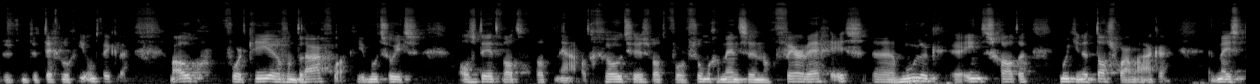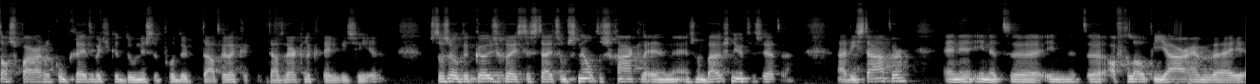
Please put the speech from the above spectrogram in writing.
dus de technologie ontwikkelen, maar ook voor het creëren van draagvlak. Je moet zoiets als dit, wat, wat, ja, wat groots is, wat voor sommige mensen nog ver weg is, uh, moeilijk uh, in te schatten, moet je het tastbaar maken. Het meest tastbare, concrete wat je kunt doen, is het product daadwerkelijk, daadwerkelijk realiseren. Dus dat is ook de keuze geweest destijds om snel te schakelen en, en zo'n buis neer te zetten. Nou, die staat er. En in, in het, in het afgelopen jaar hebben wij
